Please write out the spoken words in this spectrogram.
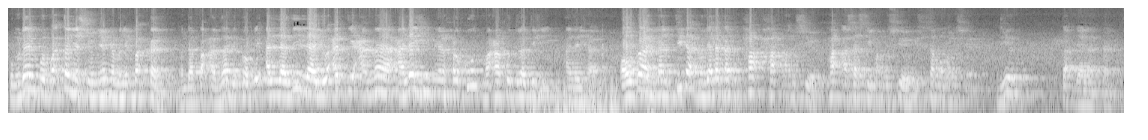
Kemudian perbuatan yang sebenarnya yang menyebabkan mendapat azab di kubur allazi la yu'addi ama al-huquq ma'a qudratihi 'alaiha. Orang yang tidak menjalankan hak-hak manusia, hak asasi manusia sesama manusia, dia tak jalankan.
